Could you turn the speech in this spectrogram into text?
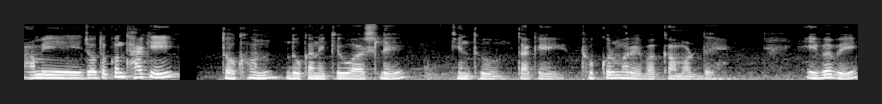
আমি যতক্ষণ থাকি, তখন দোকানে কেউ আসলে কিন্তু তাকে ঠক্কর মারে বা কামড় দেয়। এইভাবে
